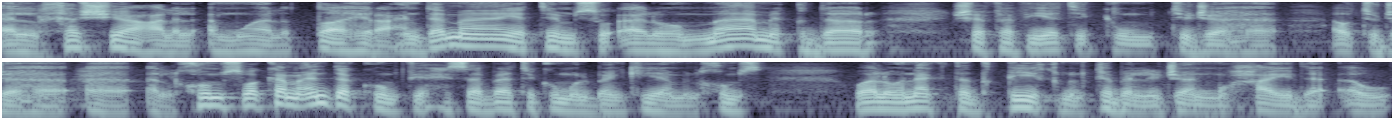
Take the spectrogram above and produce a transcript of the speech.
الخشية على الأموال الطاهرة. عندما يتم سؤالهم ما مقدار شفافيتكم تجاه أو تجاه آه، الخمس. وكم عندكم في حساباتكم البنكية من خمس؟ وهل هناك تدقيق من قبل لجان محايدة أو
